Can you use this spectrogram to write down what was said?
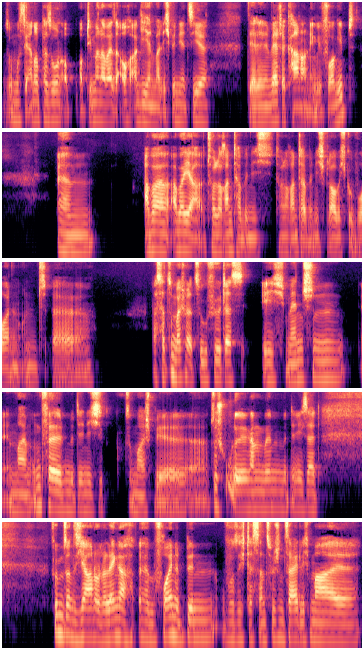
so muss die andere Person op optimalerweise auch agieren, weil ich bin jetzt hier der, der den Wertekanon irgendwie vorgibt. Ähm, aber, aber ja, toleranter bin ich, toleranter bin ich, glaube ich, geworden. Und äh, das hat zum Beispiel dazu geführt, dass ich Menschen in meinem Umfeld, mit denen ich zum Beispiel äh, zur Schule gegangen bin, mit denen ich seit 25 Jahren oder länger äh, befreundet bin, wo sich das dann zwischenzeitlich mal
